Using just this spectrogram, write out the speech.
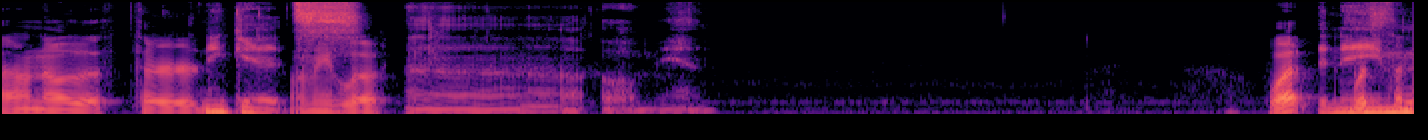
I don't know the I third. think it's. Let me look. Uh, oh man, What? the What's the name-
